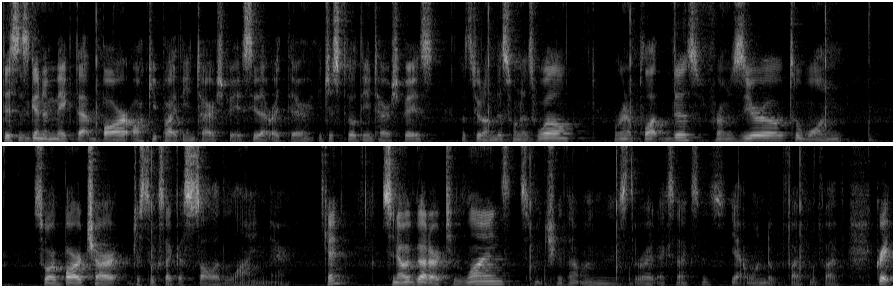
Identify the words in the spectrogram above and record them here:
This is going to make that bar occupy the entire space. See that right there? It just filled the entire space. Let's do it on this one as well. We're going to plot this from 0 to 1. So our bar chart just looks like a solid line there. Okay? So now we've got our two lines. Let's make sure that one is the right x-axis. Yeah, 1 to 5.5. Great.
